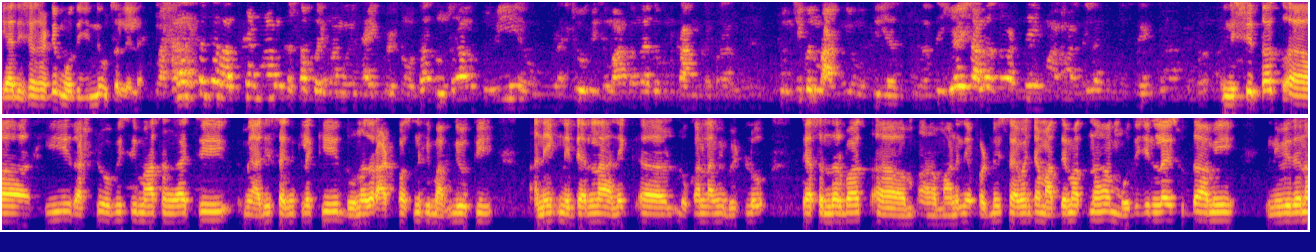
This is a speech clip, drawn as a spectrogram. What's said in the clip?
या देशासाठी मोदीजींनी उचललेलं आहे. महाराष्ट्राच्या राजकारणावर कसा परिणाम होईल हा एक प्रश्न होता. दुसरा तुम्ही राष्ट्रीय ओबीसी महासंघाचं पण काम करता. तुमची पण मागणी होती यश आलं असं वाटतंय मागणीला निश्चितच ही राष्ट्रीय ओबीसी महासंघाची मी आधी सांगितलं की दोन हजार आठपासून ही मागणी होती. अनेक नेत्यांना अनेक लोकांना आम्ही भेटलो. त्या संदर्भात माननीय फडणवीस साहेबांच्या माध्यमातून मोदीजींना सुद्धा आम्ही निवेदन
